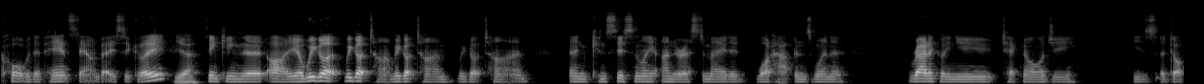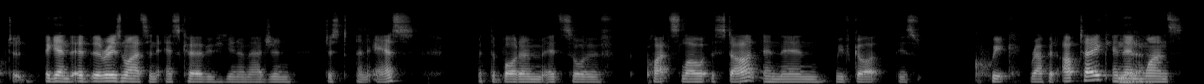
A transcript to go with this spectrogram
caught with their pants down basically Yeah. thinking that oh yeah we got we got time we got time we got time and consistently underestimated what happens when a radically new technology is adopted again the, the reason why it's an s curve if you can imagine just an s at the bottom it's sort of quite slow at the start and then we've got this quick rapid uptake and Yeah. then once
